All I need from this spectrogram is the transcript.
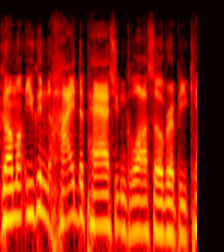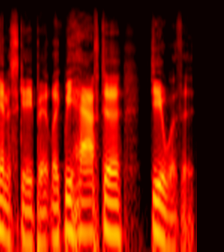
gum, you can hide the past, you can gloss over it, but you can't escape it. Like we have to deal with it.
